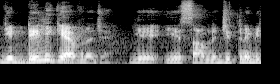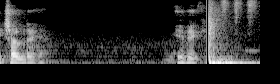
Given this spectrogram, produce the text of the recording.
ये डेली के एवरेज है ये ये सामने जितने भी चल रहे हैं ये देखिए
